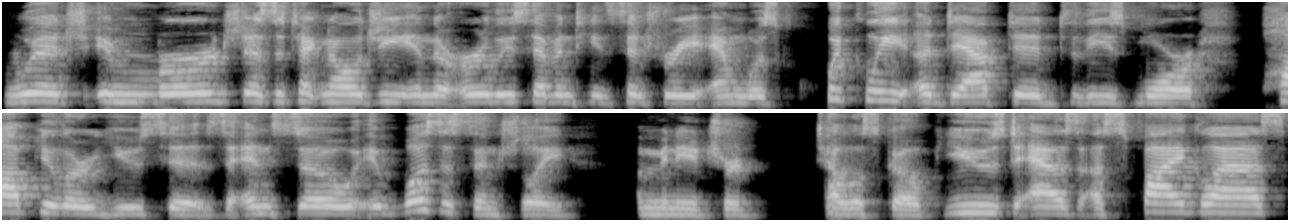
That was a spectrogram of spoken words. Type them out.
which emerged as a technology in the early 17th century and was quickly adapted to these more popular uses. And so it was essentially a miniature telescope used as a spyglass,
